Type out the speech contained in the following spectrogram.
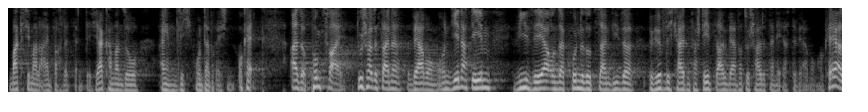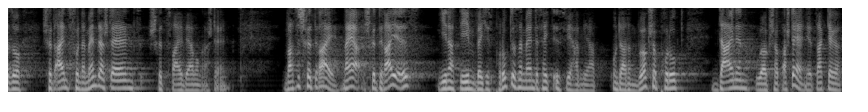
maximal einfach letztendlich. Ja, kann man so eigentlich runterbrechen. Okay. Also Punkt zwei: Du schaltest deine Werbung und je nachdem, wie sehr unser Kunde sozusagen diese Begrifflichkeiten versteht, sagen wir einfach, du schaltest deine erste Werbung. Okay. Also Schritt eins Fundament erstellen, Schritt zwei Werbung erstellen. Was ist Schritt drei? Naja, Schritt drei ist, je nachdem, welches Produkt es im Endeffekt ist, wir haben ja unter anderem Workshop-Produkt, deinen Workshop erstellen. Jetzt sagt der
